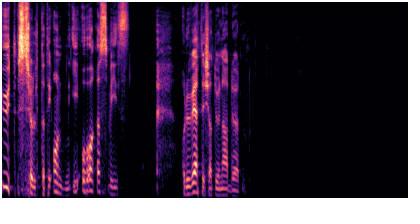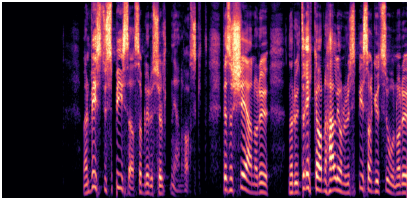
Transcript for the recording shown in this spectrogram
utsultet i ånden i årevis. Og du vet ikke at du er nær døden. Men hvis du spiser, så blir du sulten igjen raskt. Det som skjer når du, når du drikker Den hellige ånd, når du spiser Guds ord, når du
